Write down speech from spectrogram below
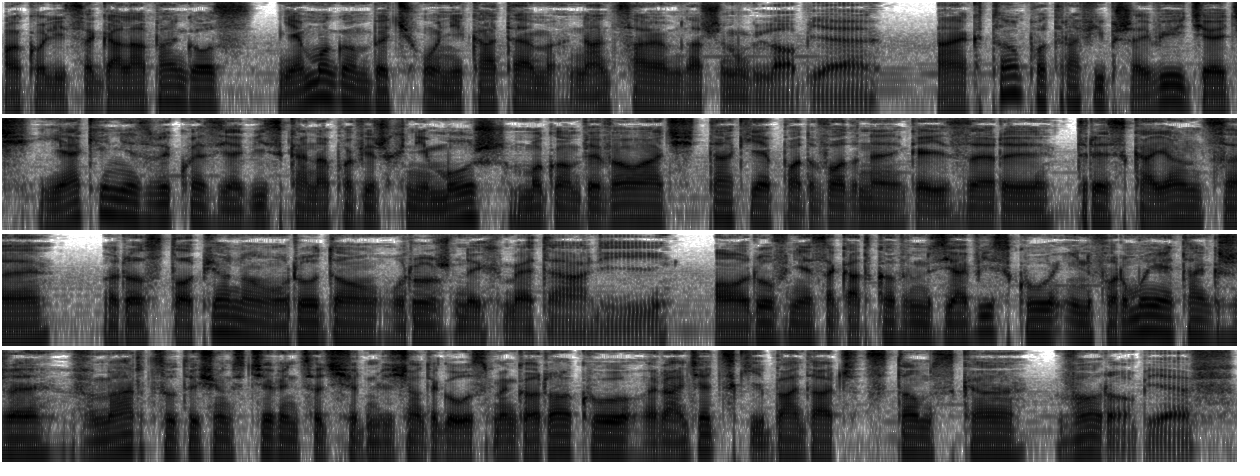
Okolice Galapagos nie mogą być unikatem na całym naszym globie. A kto potrafi przewidzieć, jakie niezwykłe zjawiska na powierzchni mórz mogą wywołać takie podwodne gejzery tryskające, roztopioną rudą różnych metali. O równie zagadkowym zjawisku informuje także w marcu 1978 roku radziecki badacz z Tomska Worobiew.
